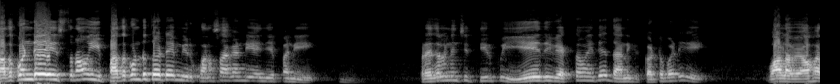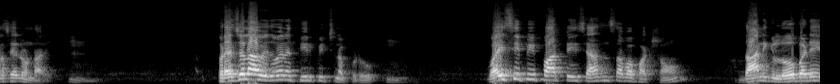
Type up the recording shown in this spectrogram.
పదకొండే ఇస్తున్నాం ఈ పదకొండుతోటే మీరు కొనసాగండి అని చెప్పని ప్రజల నుంచి తీర్పు ఏది వ్యక్తమైతే దానికి కట్టుబడి వాళ్ళ వ్యవహార శైలి ఉండాలి. ప్రజలు ఆ విధమైన తీర్పు ఇచ్చినప్పుడు వైసీపీ పార్టీ శాసనసభ పక్షం దానికి లోబడే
